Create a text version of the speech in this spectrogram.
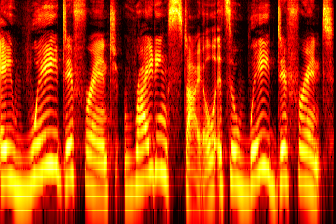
a way different writing style. It's a way different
